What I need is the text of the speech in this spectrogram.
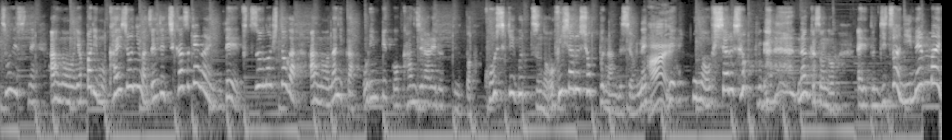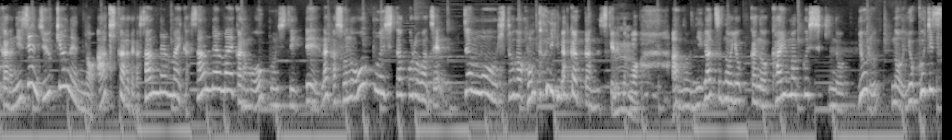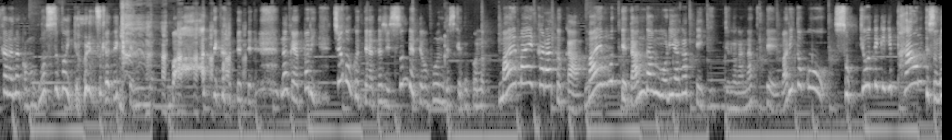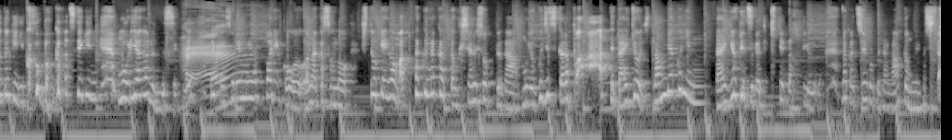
そうですね。あのやっぱりもう会場には全然近づけないので、普通の人があの何かオリンピックを感じられるっていうと公式グッズのオフィシャルショップなんですよね。はいで、このオフィシャルショップが なんかそのえっ、と実は2年前から2019年の秋からだから3年前か3年前からもうオープンしていて、なんかそのオープンした頃は全然もう人が本当にいなかったんですけれども、あの2月の4日の開幕式の夜の翌日からなんかものすごい行列ができてみんなバーって買っててなんかやっぱり中国って私住んでて思うんですけどこの前々からとか前もってだんだん盛り上がっていくっていうのがなくて割とこう即興的にパーンってその時にこう爆発的に盛り上がるんですよね。だからそれもやっぱりこうなんかその人気が全くなかったオフィシャルショップがもう翌日からバーって大行列何百人も大行列ができてたっていうのがなんか中国だなと思いました。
